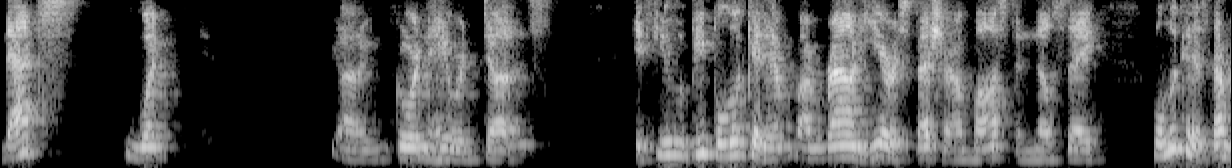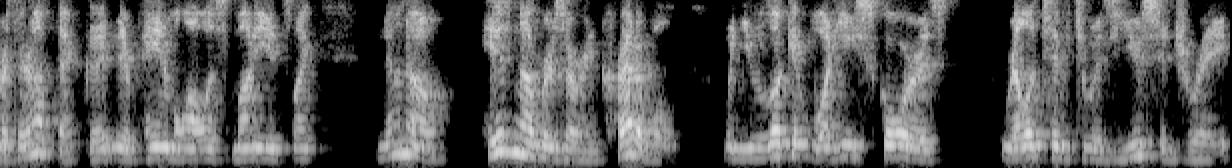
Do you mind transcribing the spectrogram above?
that's what uh, Gordon Hayward does. If you people look at him around here, especially around Boston, they'll say, "Well, look at his numbers; they're not that good. They're paying him all this money." It's like, no, no, his numbers are incredible when you look at what he scores relative to his usage rate.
